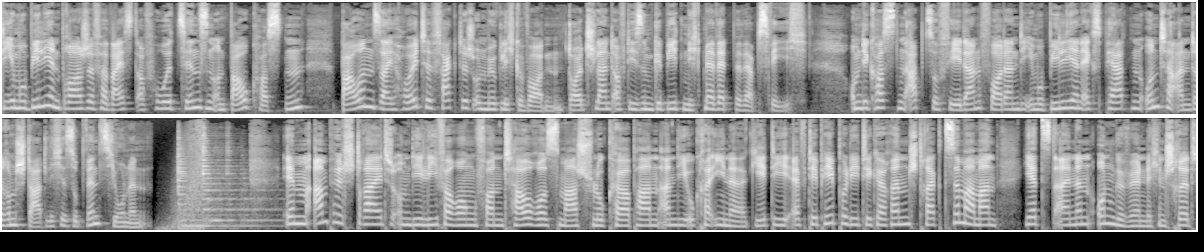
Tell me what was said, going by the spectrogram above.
Die Immobilienbranche verweist auf hohe Zinsen und Baukosten. Bauen sei heute faktisch unmöglich geworden. Deutschland auf diesem Gebiet nicht mehr wettbewerbsfähig. Um die Kosten abzufedern, fordern die Immobilienexperten unter anderem staatliche Subventionen. Im Ampelstreit um die Lieferung von Taurus-Marschflugkörpern an die Ukraine geht die FDP-Politikerin Strack-Zimmermann jetzt einen ungewöhnlichen Schritt.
